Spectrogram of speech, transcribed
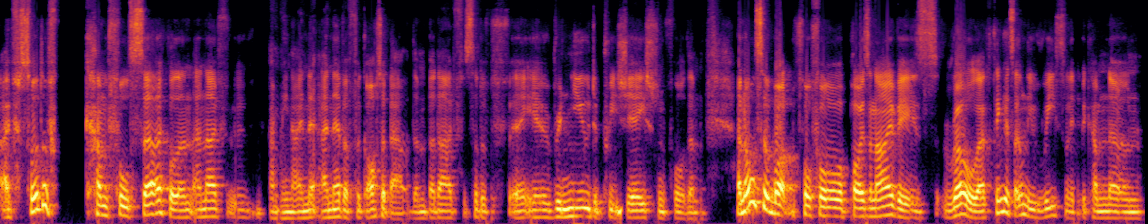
I've sort of come full circle and, and I've I mean I, ne- I never forgot about them but I've sort of uh, renewed appreciation for them. And also what for for Poison Ivy's role I think it's only recently become known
